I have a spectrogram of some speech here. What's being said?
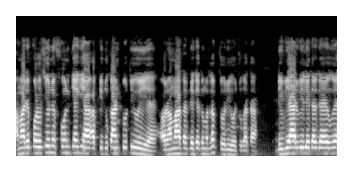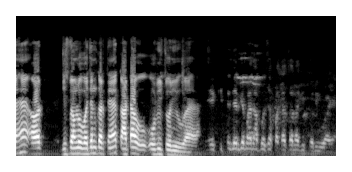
हमारे पड़ोसियों ने फ़ोन किया कि आपकी दुकान टूटी हुई है और हम आकर देखे तो मतलब चोरी हो चुका था। डीवीआर भी लेकर गए हुए हैं और जिस पे हम लोग वज़न करते हैं कांटा वो भी चोरी हुआ है। कितने देर के बाद आपको पता चला कि चोरी हुआ है?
